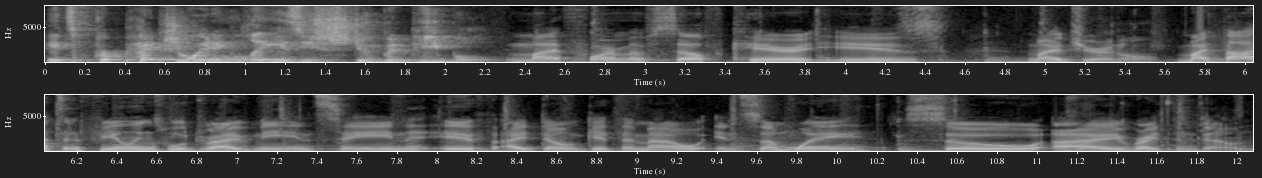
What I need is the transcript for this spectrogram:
it's perpetuating lazy, stupid people. My form of self-care is my journal. My thoughts and feelings will drive me insane if I don't get them out in some way, so I write them down.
